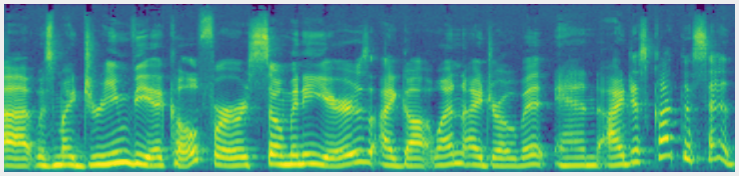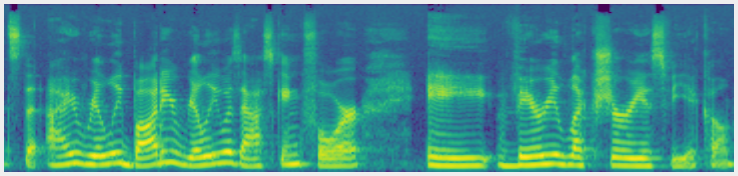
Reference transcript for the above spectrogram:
Uh, it was my dream vehicle for so many years. I got one, I drove it, and I just got the sense that I really, body really was asking for a very luxurious vehicle.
